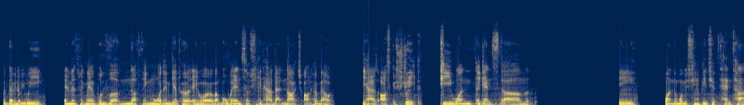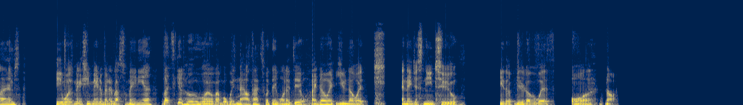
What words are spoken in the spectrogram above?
But WWE and Vince McMahon would love nothing more than give her a Royal Rumble win so she can have that notch on her belt. She has Asuka streak. She won against um she won the women's championship 10 times. She was she main evented WrestleMania. Let's get her a Royal Rumble win now. That's what they want to do. I know it, you know it, and they just need to either get it over with or not.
